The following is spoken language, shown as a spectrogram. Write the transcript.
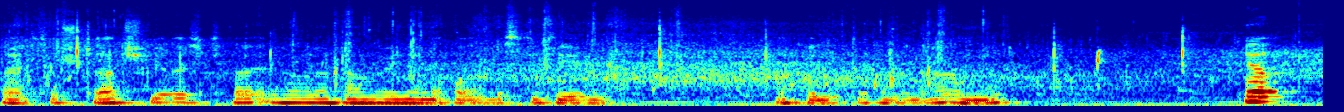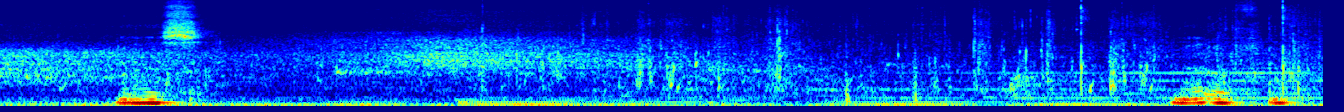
Leichte Startschwierigkeiten, aber dann haben wir ihn ja noch ordentlich gegeben. Ach, hier liegt doch in den Armen, ne? Ja. Nice. Mehr davon.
